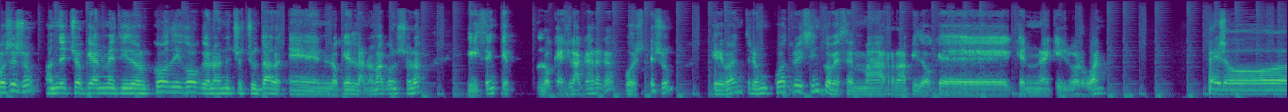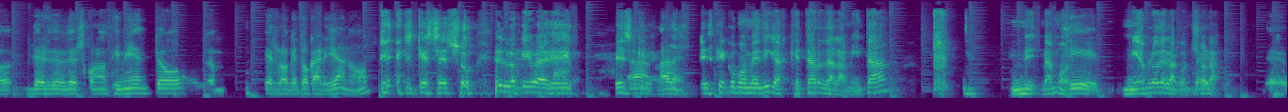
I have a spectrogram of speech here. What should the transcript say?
Pues eso, han dicho que han metido el código, que lo han hecho chutar en lo que es la nueva consola y dicen que lo que es la carga, pues eso, que va entre un 4 y 5 veces más rápido que, que en una Xbox One. Pero desde el desconocimiento eh, es lo que tocaría, ¿no? Es que es eso, es lo que iba a decir. digo, es, Ah, que, vale. es que como me digas que tarda la mitad, ni- vamos, Sí, ni hablo de la consola. Eh,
